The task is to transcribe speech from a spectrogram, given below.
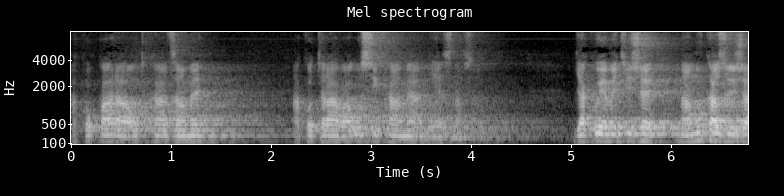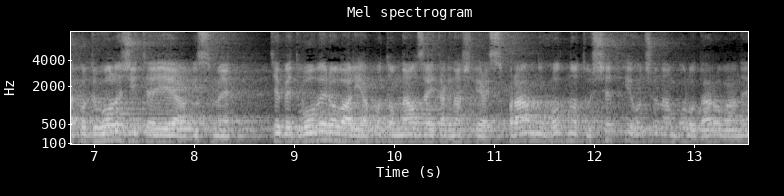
ako para odchádzame, ako tráva usycháme a z nás tu. Ďakujeme Ti, že nám ukazuješ, ako dôležité je, aby sme Tebe dôverovali a potom naozaj tak našli aj správnu hodnotu všetkého, čo nám bolo darované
